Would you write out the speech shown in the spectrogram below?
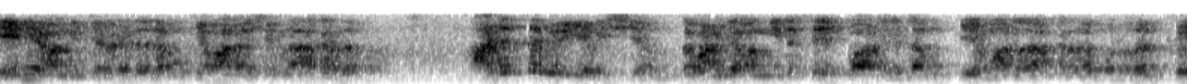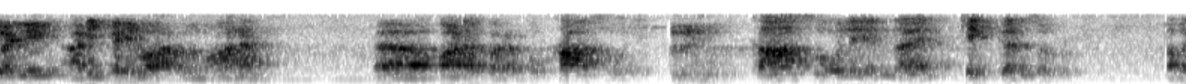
ஏனைய வாங்கிக்க வேண்டியதுல முக்கியமான விஷயங்களாக கருதப்படும். அடுத்த பெரிய விஷயம் இந்த வணிக வங்கியில செயற்பாடுகள்ல முக்கியமானதாக கருதப்படுறது கேள்வி அடிக்கடி வாரமான ஆஹ், பாடப்பரப்பு காசோலை காசோலை என்றால் என்ன? செக்னு சொல்றோம். அப்ப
